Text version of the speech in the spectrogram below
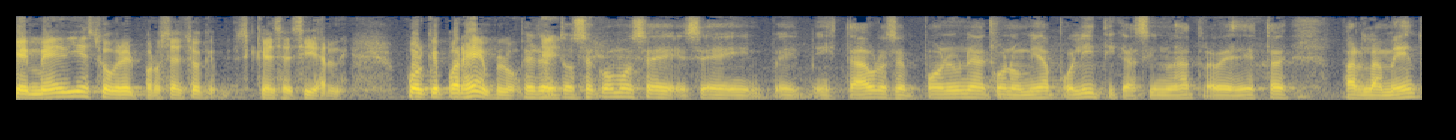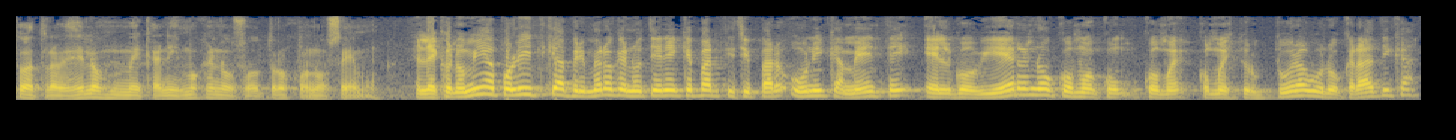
que medie sobre el proceso que, que se cierne. Porque, por ejemplo... Pero entonces, eh, ¿cómo se, se, instaura, se pone una economía política si no es a través de este Parlamento, a través de los mecanismos que nosotros conocemos? En la economía política, primero que no tiene que participar únicamente el gobierno como, como, como estructura burocrática,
